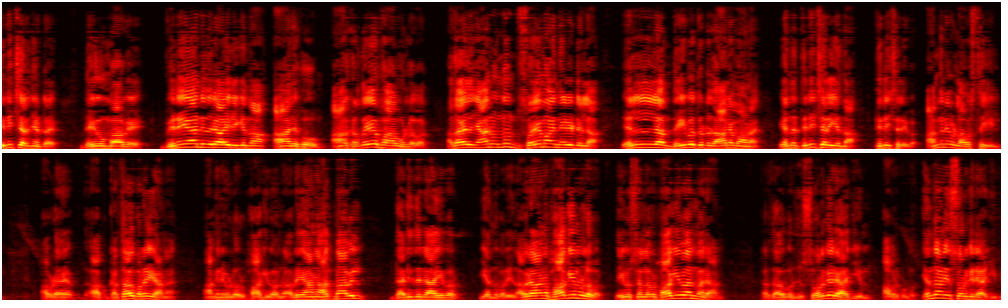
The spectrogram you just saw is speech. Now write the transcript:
തിരിച്ചറിഞ്ഞിട്ട് ദൈവമാകെ വിനയാന്വിതരായിരിക്കുന്ന ആ അനുഭവം ആ ഹൃദയഭാവമുള്ളവർ അതായത് ഞാനൊന്നും സ്വയമായി നേടിയിട്ടില്ല. എല്ലാം ദൈവത്തിന്റെ ദാനമാണ് എന്ന് തിരിച്ചറിയുന്ന തിരിച്ചറിവ്. അങ്ങനെയുള്ള അവസ്ഥയിൽ അവിടെ കർത്താവ് പറയുകയാണ് അങ്ങനെയുള്ളവർ ഭാഗ്യവാൻ അവരെയാണ് ആത്മാവിൽ ദരിദ്രരായവർ എന്ന് പറയുന്നത്. അവരാണ് ഭാഗ്യമുള്ളവർ. ദൈവസ്ഥലവർ ഭാഗ്യവാന്മാരാണ്. കർത്താവ് പറഞ്ഞു സ്വർഗരാജ്യം അവർക്കുള്ളത്. എന്താണ് ഈ സ്വർഗരാജ്യം?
